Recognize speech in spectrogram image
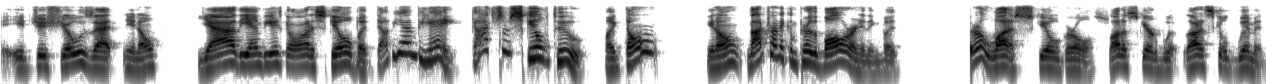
it just shows that, you know, yeah, the NBA's got a lot of skill, but WNBA got some skill too. Like, don't, you know, not trying to compare the ball or anything, but there are a lot of skilled girls, a lot of scared, a lot of skilled women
